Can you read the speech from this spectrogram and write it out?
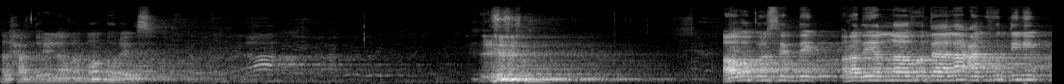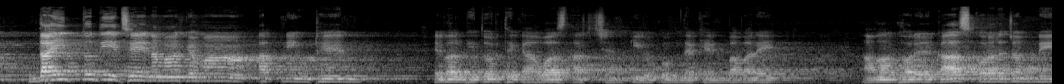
আলহামদুলিল্লাহ আমার মন ভরে গেছে। তিনি দায়িত্ব দিয়েছেন আমাকে, মা, আপনি উঠেন। এবার ভিতর থেকে আওয়াজ আসছেন কীরকম দেখেন বাবারে, আমার ঘরের কাজ করার জন্যে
